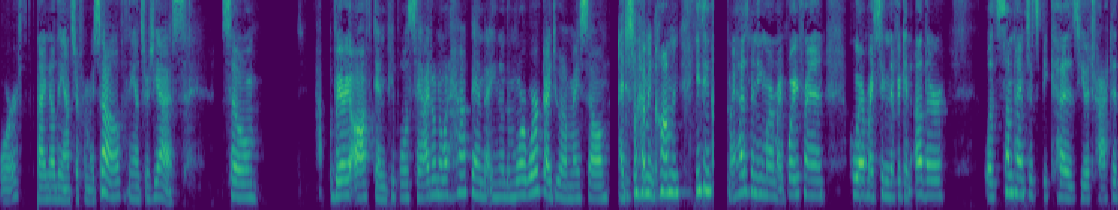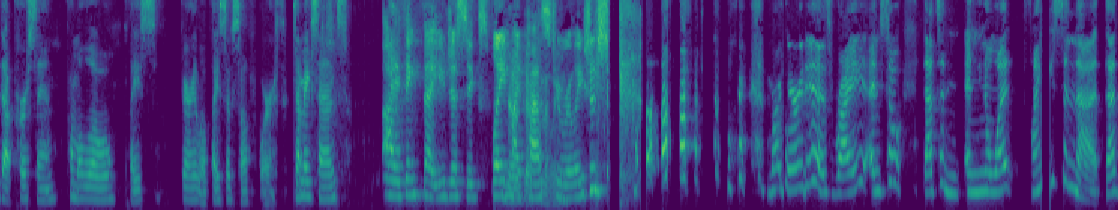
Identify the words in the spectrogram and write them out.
worth? I know the answer for myself. The answer is yes. So, very often people will say, I don't know what happened. You know, the more work I do on myself, I just don't have in common anything with my husband anymore, my boyfriend, whoever, my significant other. Well, sometimes it's because you attracted that person from a low place, very low place of self worth. Does that make sense? I think that you just explained no, my definitely. past two relationships. right there it is, right? And so that's a and you know what? Find peace in that. That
